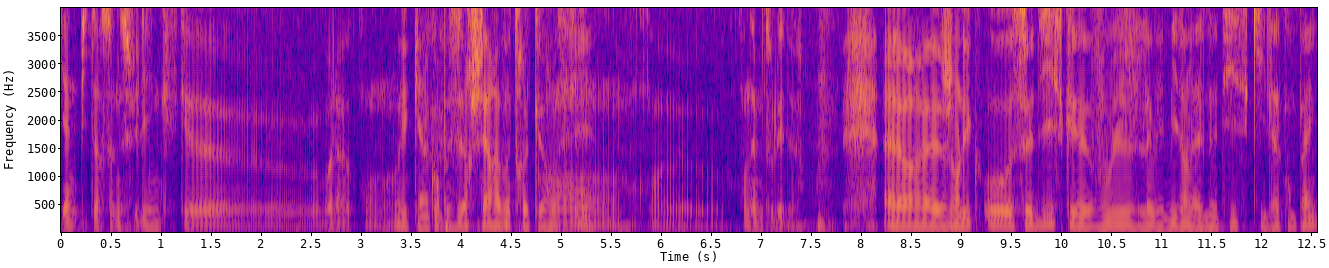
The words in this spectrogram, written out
Jan Peterson Sulink, que, voilà, oui, qui est un compositeur cher à votre cœur aussi. Qu'on aime tous les deux. Alors, Jean-Luc ce disque, vous l'avez mis dans la notice qui l'accompagne.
